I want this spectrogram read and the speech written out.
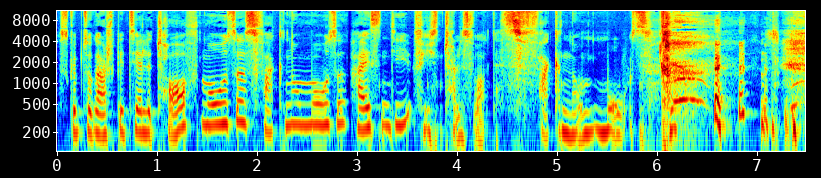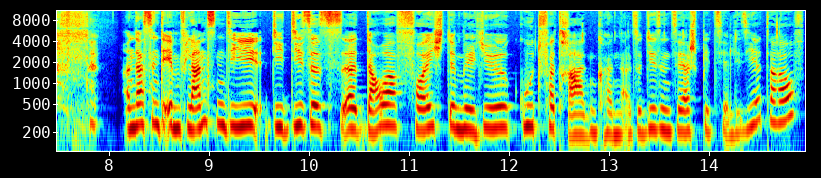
es gibt sogar spezielle Torfmoose, Sphagnummoose heißen die. Finde ich ein tolles Wort, Sphagnummoos. Und das sind eben Pflanzen, die, die dieses äh, dauerfeuchte Milieu gut vertragen können. Also die sind sehr spezialisiert darauf.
